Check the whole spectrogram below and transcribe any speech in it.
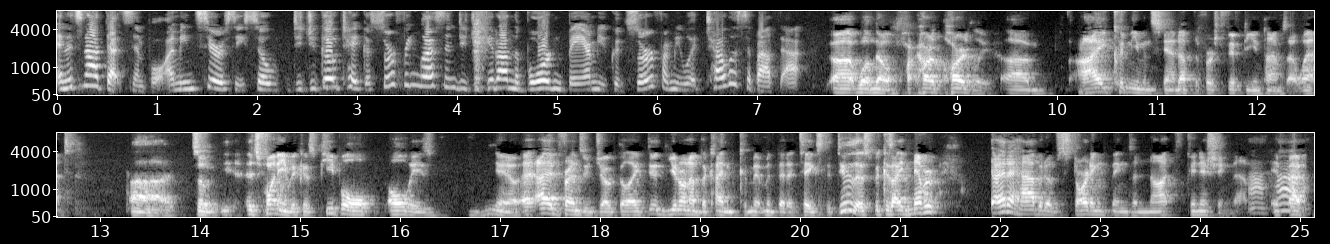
And it's not that simple. I mean, seriously. So, did you go take a surfing lesson? Did you get on the board and bam, you could surf? I mean, what, tell us about that. Uh, well, no, hardly. Um, I couldn't even stand up the first 15 times I went. Uh, so it's funny because people always, you know, I had friends who joked, they're like, dude, you don't have the kind of commitment that it takes to do this because I never, I had a habit of starting things and not finishing them. Uh-huh. In fact,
